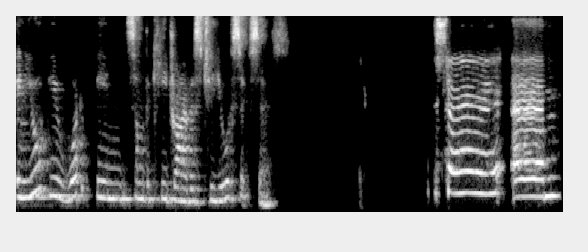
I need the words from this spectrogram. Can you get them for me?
In your view, what have been some of the key drivers to your success? So, um,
